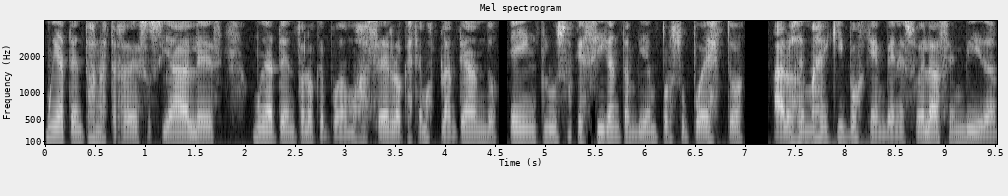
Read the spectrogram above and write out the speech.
muy atentos a nuestras redes sociales, muy atentos a lo que podamos hacer, lo que estemos planteando e incluso que sigan también, por supuesto, a los demás equipos que en Venezuela hacen vida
